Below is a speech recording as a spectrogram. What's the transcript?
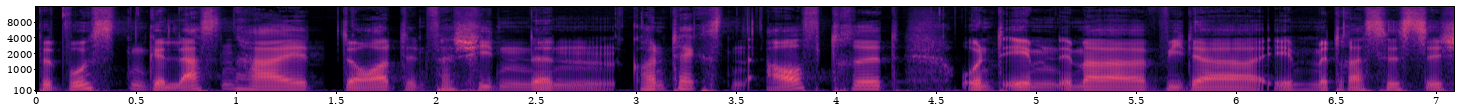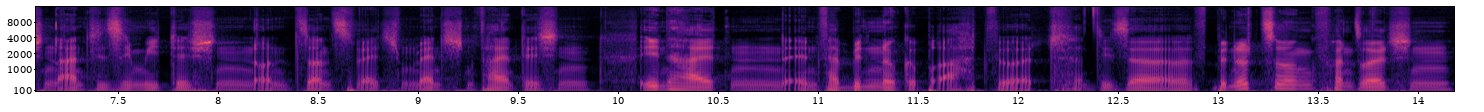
bewussten Gelassenheit dort in verschiedenen Kontexten auftritt und eben immer wieder eben mit rassistischen, antisemitischen und sonst welchen menschenfeindlichen Inhalten in Verbindung gebracht wird. Diese Benutzung von solchen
